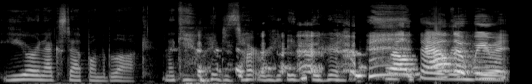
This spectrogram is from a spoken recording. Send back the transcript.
you're next up on the block, and I can't wait to start reading through it. Well, now that we've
